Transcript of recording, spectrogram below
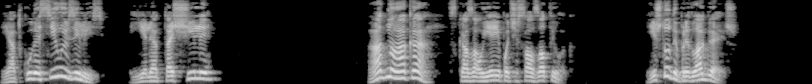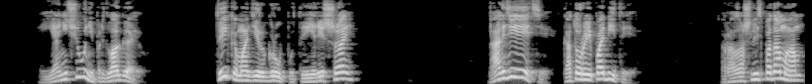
И откуда силы взялись? Еле оттащили. «Однако», — сказал я и почесал затылок. «И что ты предлагаешь?» «Я ничего не предлагаю. Ты командир группы, ты и решай». «А где эти, которые побитые?» «Разошлись по домам».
